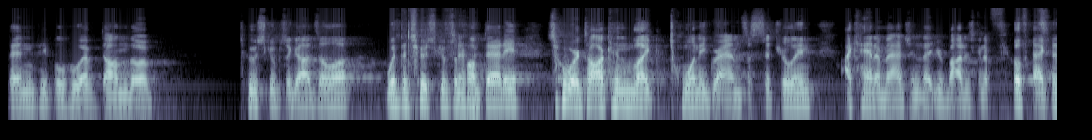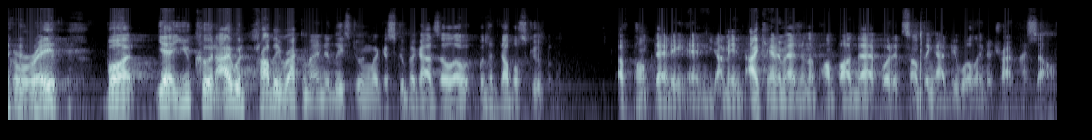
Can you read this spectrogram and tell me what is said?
been people who have done the two scoops of Godzilla with the two scoops of Pump Daddy. So we're talking like 20 grams of citrulline. I can't imagine that your body's going to feel that great. But yeah, you could. I would probably recommend at least doing like a scuba Godzilla with a double scoop of Pump Daddy. And I mean, I can't imagine the pump on that, but it's something I'd be willing to try myself.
